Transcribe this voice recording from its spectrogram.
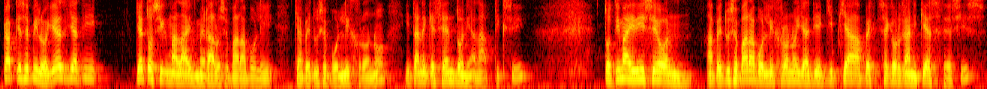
κάποιες επιλογές γιατί και το Sigma Live μεγάλωσε πάρα πολύ και απαιτούσε πολύ χρόνο. Ήταν και σε έντονη ανάπτυξη. Το τίμα ειδήσεων απαιτούσε πάρα πολύ χρόνο γιατί εκεί πια απέκτησα και οργανικές θέσεις.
